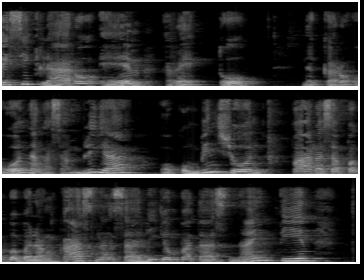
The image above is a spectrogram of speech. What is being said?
ay si Claro M. Recto. Nagkaroon ng asambleya o kumbensyon para sa pagbabalangkas ng Saligang Batas 1935.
